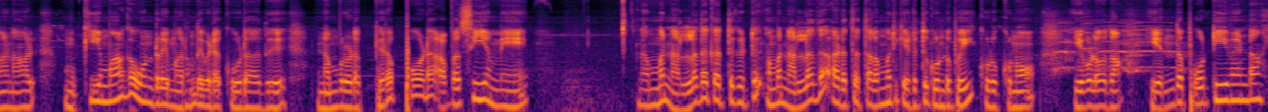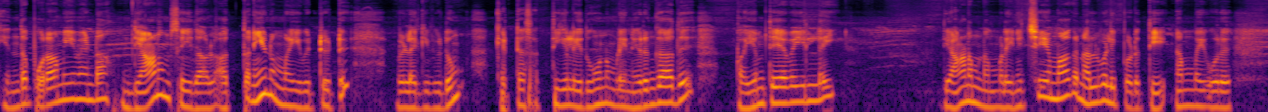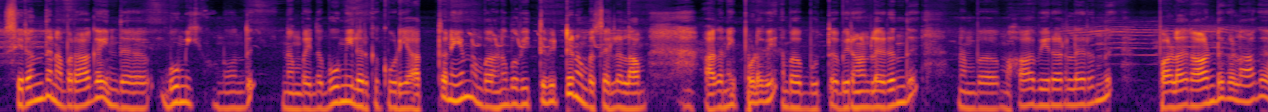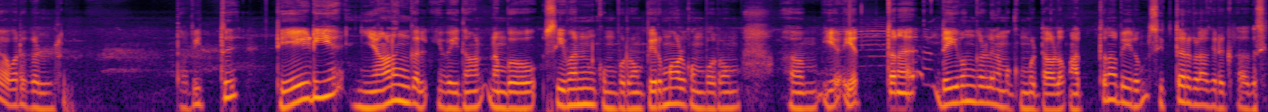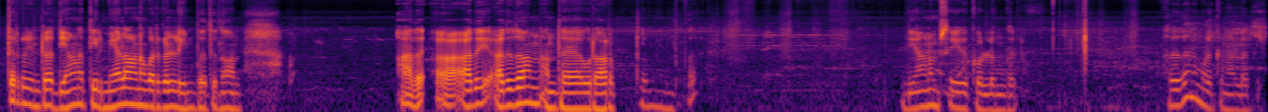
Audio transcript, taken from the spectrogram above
ஆனால் முக்கியமாக ஒன்றை மறந்துவிடக்கூடாது. நம்மளோட பிறப்போட அவசியமே நம்ம நல்லதை கற்றுக்கிட்டு நம்ம நல்லதை அடுத்த தலைமுறைக்கு எடுத்து கொண்டு போய் கொடுக்கணும். இவ்வளோ தான் எந்த போட்டியும் வேண்டாம் எந்த பொறாமையும் வேண்டாம். தியானம் செய்தால் அத்தனையும் நம்மை விட்டுட்டு விலகிவிடும். கெட்ட சக்திகள் எதுவும் நம்மளை நெருங்காது. பயம் தேவையில்லை. தியானம் நம்மளை நிச்சயமாக நல்வழிப்படுத்தி நம்மை ஒரு சிறந்த நபராக இந்த பூமிக்கு கொண்டு வந்து நம்ம இந்த பூமியில் இருக்கக்கூடிய அத்தனையும் நம்ம அனுபவித்து விட்டு நம்ம செல்லலாம். அதனைப் போலவே நம்ம புத்த பிரான்லேருந்து நம்ம மகாவீரர்லேருந்து பல ஆண்டுகளாக அவர்கள் தவித்து தேடிய ஞானங்கள் இவை தான் நம்ம சிவன் கும்பிட்றோம் பெருமாள் கும்பிட்றோம் எத்தனை தெய்வங்களை நம்ம கும்பிட்டாலும் அத்தனை பேரும் சித்தர்களாக இருக்கிறார்கள். சித்தர்கள் என்ற தியானத்தில் மேலானவர்கள் என்பது தான் அது அது அதுதான் அந்த ஒரு அர்த்தம் என்பது. தியானம் செய்து கொள்ளுங்கள். அதுதான் நம்மளுக்கு நல்லது.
